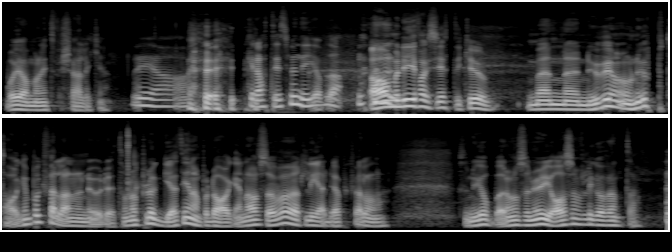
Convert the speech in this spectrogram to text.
vad gör man inte för kärleken? Ja. ja. Grattis med nyjobb då. Ja men det är faktiskt jättekul. Men eh, nu är hon, upptagen på kvällarna nu. Vet. Hon har pluggat innan på dagarna och så har vi varit lediga på kvällarna. Så nu jobbar hon, så nu är det jag som får ligga och vänta.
